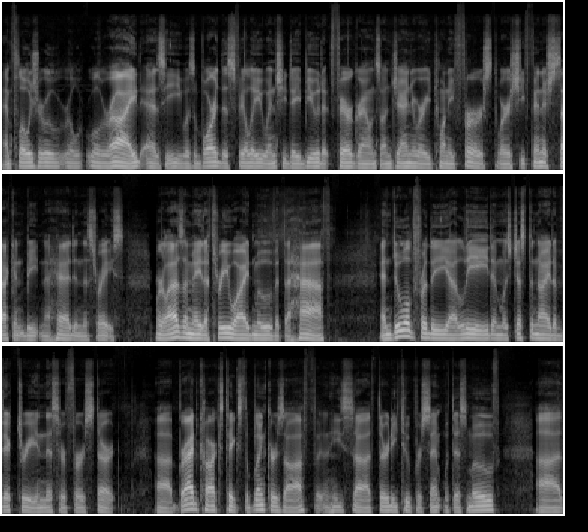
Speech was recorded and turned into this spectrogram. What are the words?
and Flo Geroux will, will ride as he was aboard this filly when she debuted at Fairgrounds on January 21st, where she finished second, beaten ahead in this race. Merlaza made a three wide move at the half and dueled for the uh, lead and was just denied a victory in this her first start. Uh, Brad Cox takes the blinkers off, and he's uh, 32% with this move. Uh,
